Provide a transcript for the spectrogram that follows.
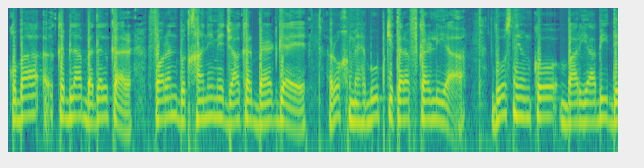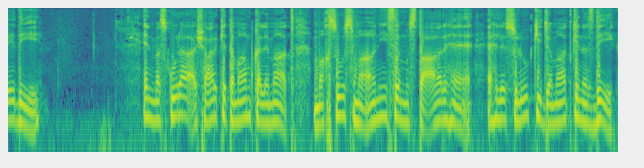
قبا قبلہ بدل کر فوراً بتخانے میں جا کر بیٹھ گئے، رخ محبوب کی طرف کر لیا۔ دوست نے ان کو باریابی دے دی۔ ان مذکورہ اشعار کے تمام کلمات مخصوص معانی سے مستعار ہیں۔ اہل سلوک کی جماعت کے نزدیک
